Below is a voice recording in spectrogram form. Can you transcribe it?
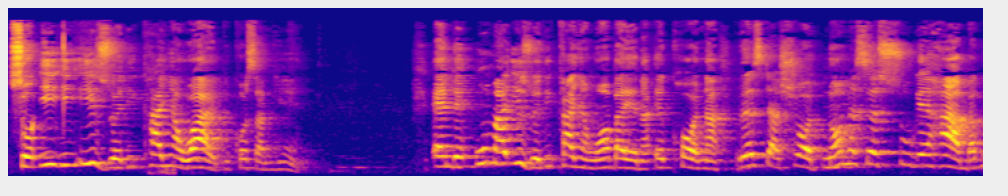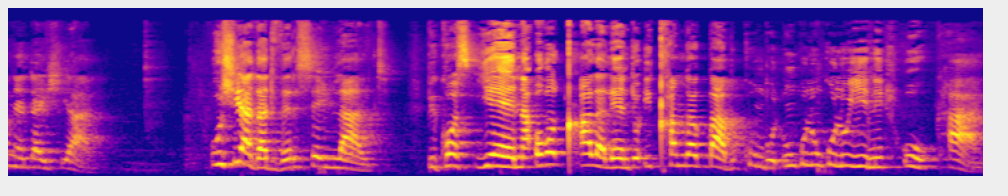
So izwe likhanya why? Because i'm here. And uma izwe likhanya ngoba yena ekhona rest assured noma sesuke ehamba kunento ayishiyayo ushiya that very same light. Because yena okokuqala lento iqhamuka kubaba ukhumbule uNkulunkulu yini? Ukhanya.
